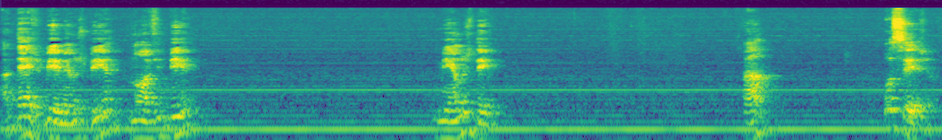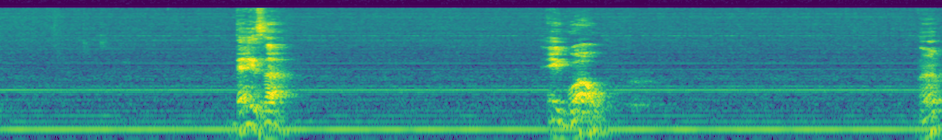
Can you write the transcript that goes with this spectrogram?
a 10B menos B, 9B menos D. Tá? Ou seja, 10A é igual né?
